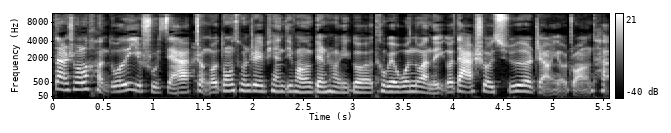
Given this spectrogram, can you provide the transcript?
诞生了很多的艺术家，整个东村这一片地方都变成一个特别温暖的一个大社区的这样一个状态。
